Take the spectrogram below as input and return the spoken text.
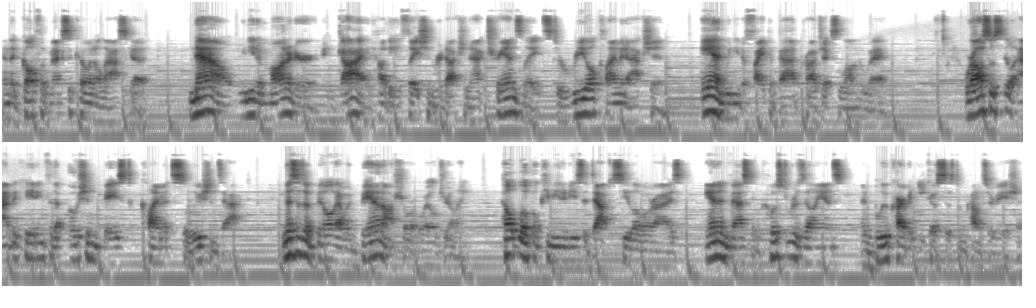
in the Gulf of Mexico and Alaska, now we need to monitor and guide how the Inflation Reduction Act translates to real climate action, and we need to fight the bad projects along the way. We're also still advocating for the Ocean Based Climate Solutions Act. And this is a bill that would ban offshore oil drilling, help local communities adapt to sea level rise, and invest in coastal resilience and blue carbon ecosystem conservation.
